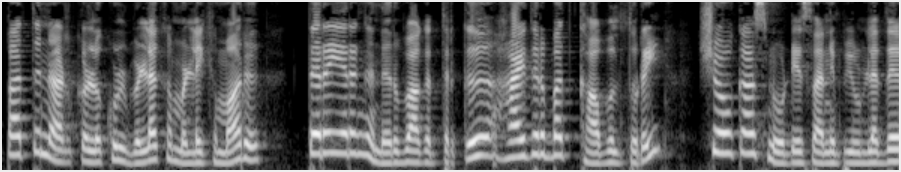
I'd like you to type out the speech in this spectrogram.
பத்து நாட்களுக்குள் விளக்கம் அளிக்குமாறு திரையரங்க நிர்வாகத்திற்கு ஹைதராபாத் காவல்துறை ஷோகாஸ் நோட்டீஸ் அனுப்பியுள்ளது.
